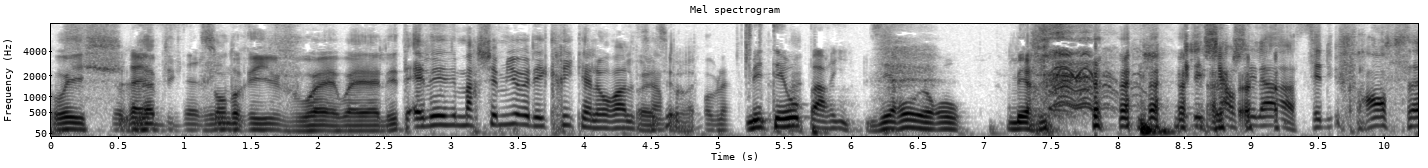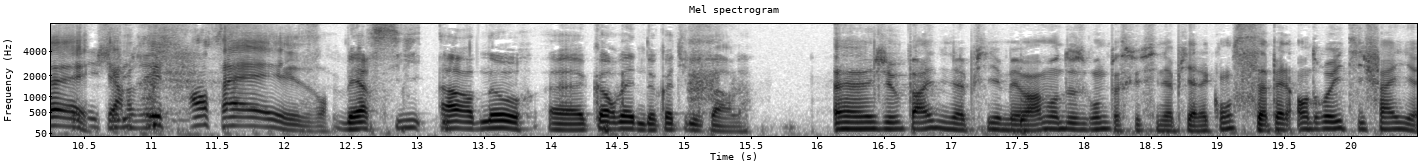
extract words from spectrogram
Oui, l'application de Rive, ouais, ouais, elle, est, elle est- marchait mieux à l'écrit qu'à l'oral, Ouais, c'est un peu vrai. le problème. Météo Paris, 0 euros. Merci, Téléchargez-la, c'est du français, qualité française. merci Arnaud. Euh, Corben, de quoi tu nous parles? Euh, je vais vous parler d'une appli, mais vraiment deux secondes parce que c'est une appli à la con. Ça s'appelle Androidify.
